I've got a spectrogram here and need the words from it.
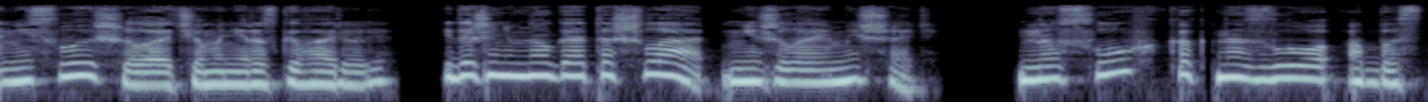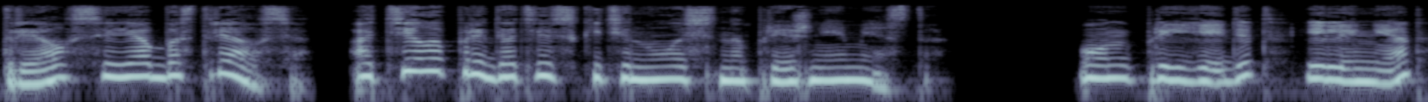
не слышала, о чем они разговаривали, и даже немного отошла, не желая мешать. Но слух, как назло, обострялся и обострялся, а тело предательски тянулось на прежнее место. Он приедет или нет?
